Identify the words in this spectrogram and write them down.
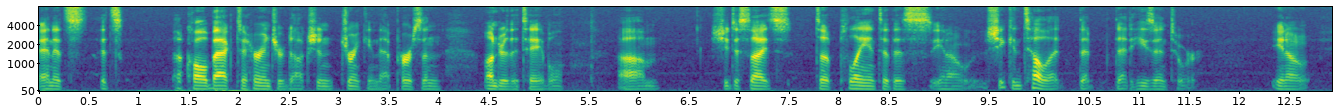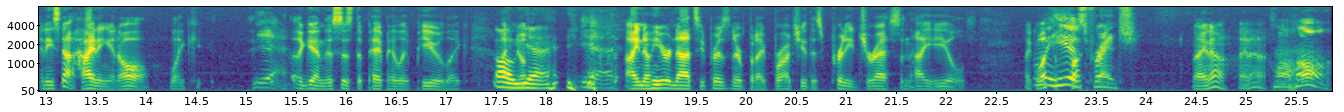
and it's it's a callback to her introduction, drinking that person under the table. Um, she decides to play into this. You know, she can tell it that that he's into her. You know, and he's not hiding at all. Like Yeah. again, this is the Pepe Le Pew. Like, I Oh know- yeah, Yeah. I know you're a Nazi prisoner, but I brought you this pretty dress and high heels. Like, I what mean, the he fuck? is French. I know, I know. Uh-huh.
